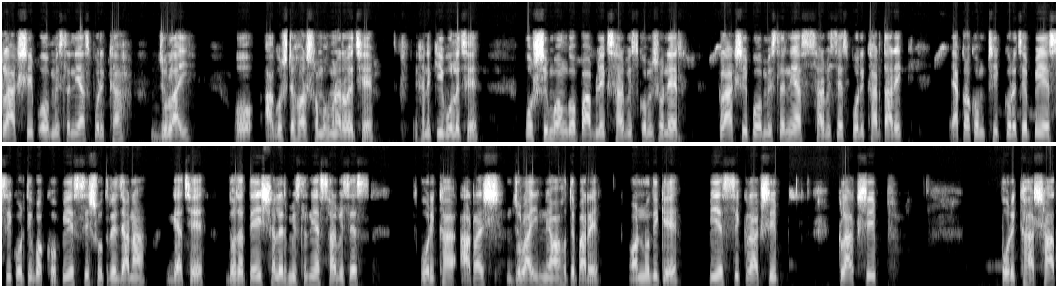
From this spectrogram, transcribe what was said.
ক্লার্কশিপ ও মিসলেনিয়াস পরীক্ষা জুলাই ও আগস্টে হওয়ার সম্ভাবনা রয়েছে। এখানে কি বলেছে? পশ্চিমবঙ্গ পাবলিক সার্ভিস কমিশনের ক্লার্কশিপ ও মিসলেনিয়াস সার্ভিসেস পরীক্ষার তারিখ একরকম ঠিক করেছে পিএসসি কর্তৃপক্ষ। পিএসসি সূত্রে জানা গেছে দু হাজার তেইশ সালের মিসলেনিয়াস সার্ভিসেস পরীক্ষা আঠাশ জুলাই নেওয়া হতে পারে। অন্যদিকে পিএসসি ক্লার্কশিপ ক্লার্কশিপ পরীক্ষা সাত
